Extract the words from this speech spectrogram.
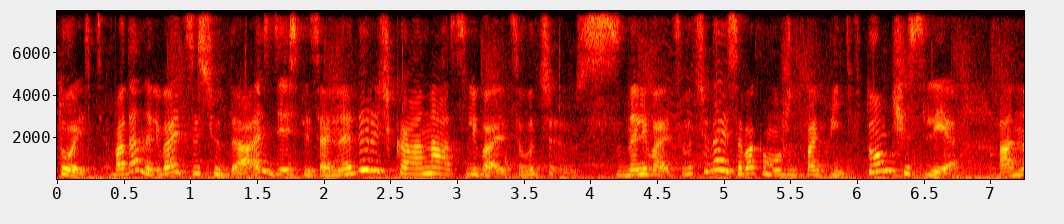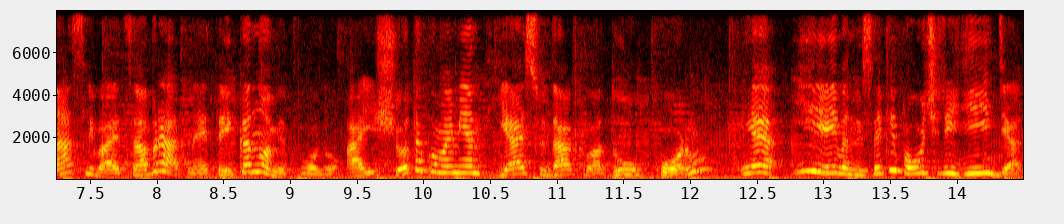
То есть вода наливается сюда, здесь специальная дырочка, она сливается вот, наливается вот сюда, и собака может попить. В том числе она сливается обратно, это экономит воду. А еще такой момент, я сюда кладу корм, и, и Эйвен и Софи по очереди едят.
